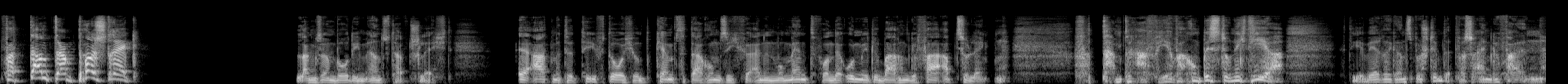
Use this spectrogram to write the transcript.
Verdammter Postreck! Langsam wurde ihm ernsthaft schlecht. Er atmete tief durch und kämpfte darum, sich für einen Moment von der unmittelbaren Gefahr abzulenken. Verdammt, Raffir, warum bist du nicht hier? Dir wäre ganz bestimmt etwas eingefallen.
